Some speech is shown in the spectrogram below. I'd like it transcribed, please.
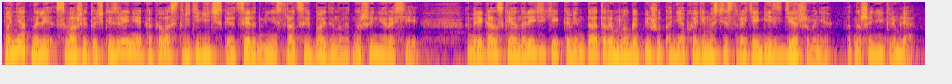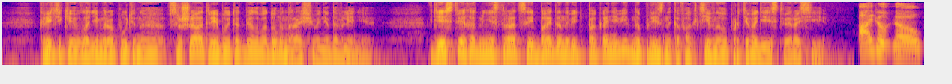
Понятно ли, с вашей точки зрения, какова стратегическая цель администрации Байдена в отношении России? Американские аналитики, комментаторы много пишут о необходимости стратегии сдерживания в отношении Кремля. Критики Владимира Путина в США требуют от Белого дома наращивания давления. В действиях администрации Байдена ведь пока не видно признаков активного противодействия России. I don't know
